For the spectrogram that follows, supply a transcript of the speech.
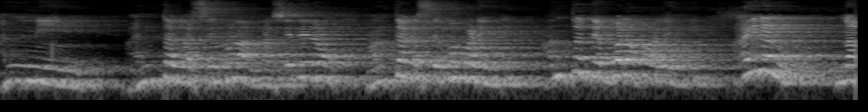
అన్ని అంతగా శ్రమ నా శరీరం అంతగా శ్రమ పడింది అంత దెబ్బల పాలైంది. అయినను నా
